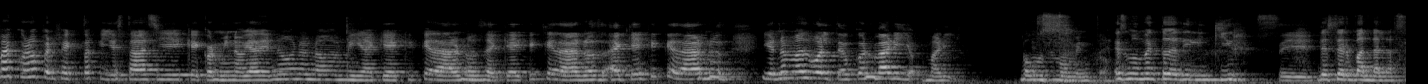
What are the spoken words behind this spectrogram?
me acuerdo perfecto que yo estaba así que con mi novia de no, no, no, mira, aquí hay que quedarnos, aquí hay que quedarnos, aquí hay que quedarnos. Y yo nada más volteo con Mari y yo, Mari, Vamos. Es momento. Es momento de delinquir, Sí. de ser vándalas.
